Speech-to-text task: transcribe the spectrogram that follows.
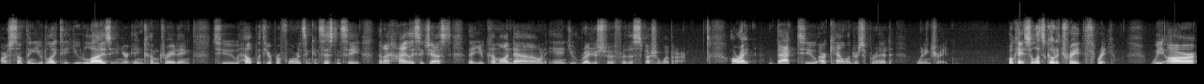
are something you'd like to utilize in your income trading to help with your performance and consistency, then I highly suggest that you come on down and you register for this special webinar. All right, back to our calendar spread winning trade. Okay, so let's go to trade three. We are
